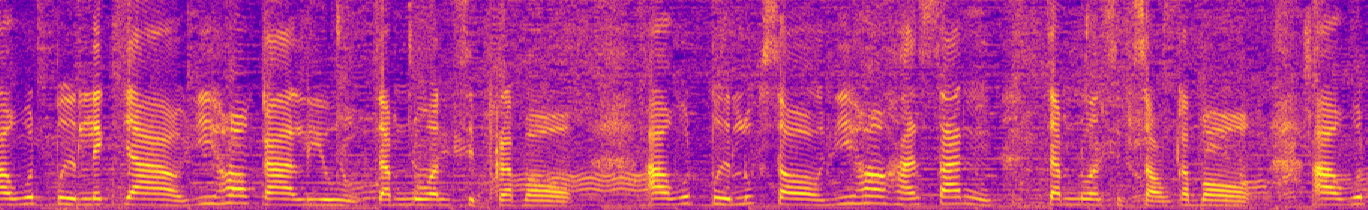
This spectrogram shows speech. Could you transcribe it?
อาวุธปืนเล็กยาว ยี่ห้อกาลิวจำนวน 10 กระบอก อาวุธปืนลูกซอง ยี่ห้อฮัสซันจำนวน 12 กระบอก อาวุธ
